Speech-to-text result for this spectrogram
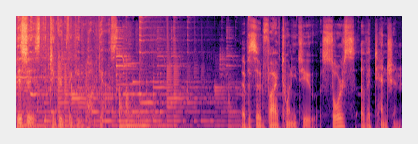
This is the Tinkered Thinking Podcast. Episode 522 Source of Attention.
